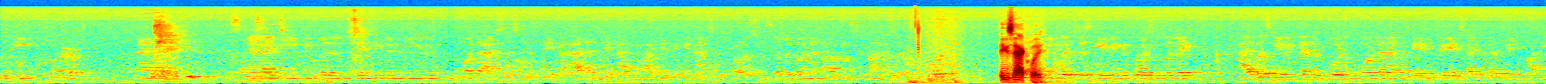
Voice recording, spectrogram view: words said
boutique firm, and MIT people didn't even knew what accesses they had, and they had no idea they can access products in Silicon and all these kinds of reports. exactly. He was just giving reports. He was like, I was giving them reports more than I was getting paid, so I could have made money.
